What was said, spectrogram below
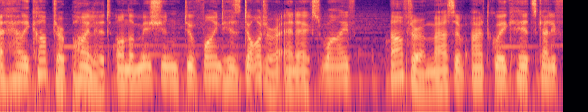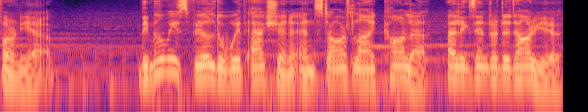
a helicopter pilot on a mission to find his daughter and ex-wife after a massive earthquake hits California. The movie is filled with action and stars like Carla, Alexandra Daddario,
